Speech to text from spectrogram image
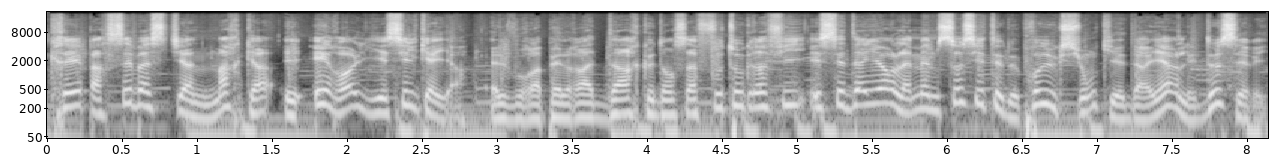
créée par Sebastian Marca et Errol Yesilkaya. Elle vous rappellera Dark dans sa photographie et c'est d'ailleurs la même société de production qui est derrière les deux séries.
